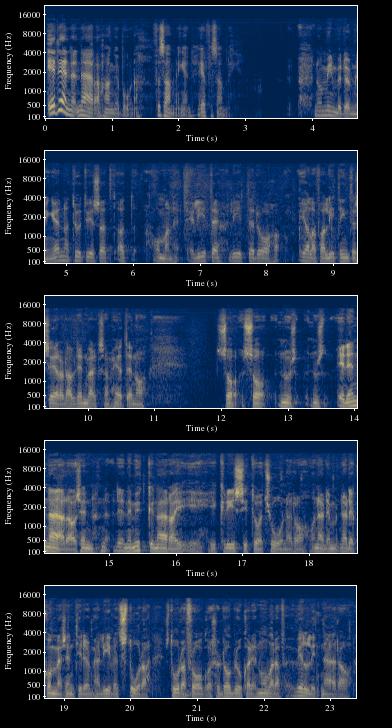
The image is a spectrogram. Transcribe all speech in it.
Är den nära Hangöborna, församlingen, er församling? No, min bedömning är naturligtvis att, att om man är lite, lite då, i alla fall lite intresserad av den verksamheten och så, så nu, nu är den nära och sen den är mycket nära i, i, i krissituationer och, och, när, det, när det kommer sen till de här livets stora, stora frågor så då brukar det nog vara väldigt nära och,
